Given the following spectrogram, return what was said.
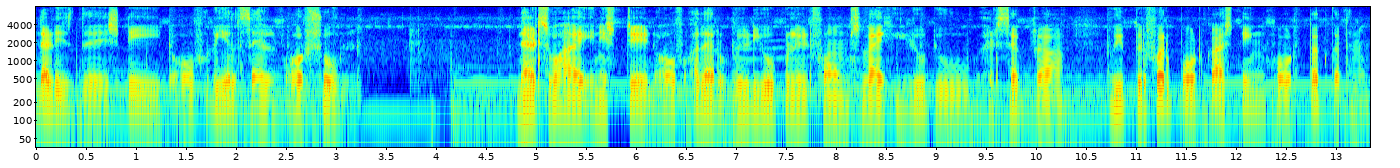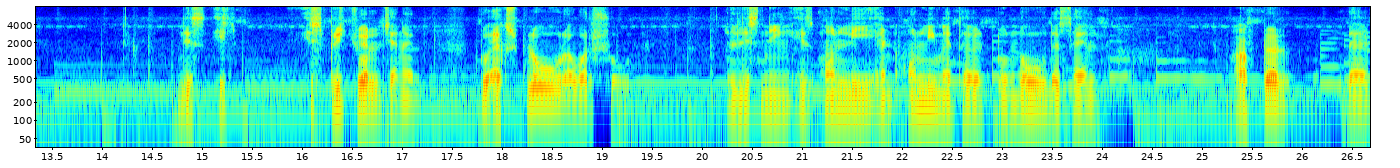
that is the state of real self or soul. That's why instead of other video platforms like youtube etc we prefer podcasting for tatkathanam this is spiritual channel to explore our soul listening is only and only method to know the self after that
